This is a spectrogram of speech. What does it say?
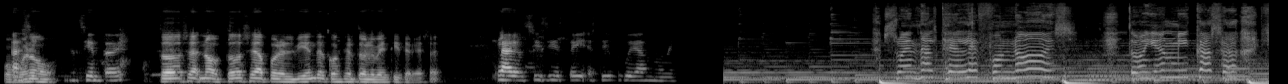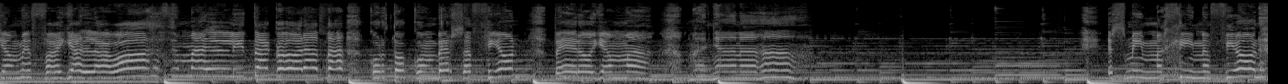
Pues Así bueno, lo siento, ¿eh? todo sea, no, todo sea por el bien del concierto del 23, ¿eh? Claro, sí, sí, estoy, estoy cuidándome. Suena el teléfono, estoy en mi casa, ya me falla la voz, pero llama mañana. Es mi imaginación,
